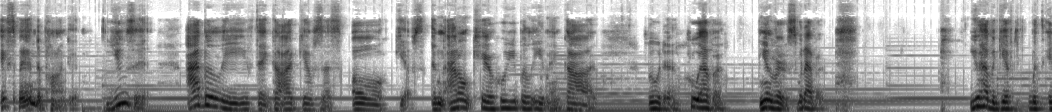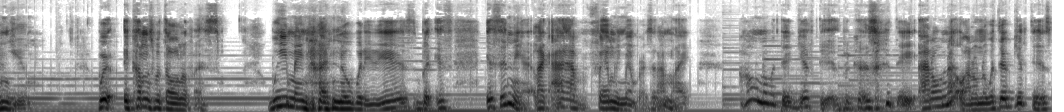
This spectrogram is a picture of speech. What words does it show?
expand upon it, use it. I believe that God gives us all gifts, and I don't care who you believe in God, Buddha, whoever, universe, whatever. You have a gift within you. We're, it comes with all of us. We may not know what it is, but it's it's in there. Like I have family members, and I'm like, I don't know what their gift is because they I don't know. I don't know what their gift is.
